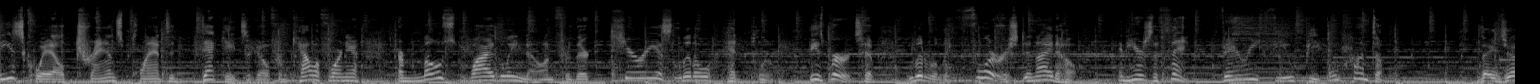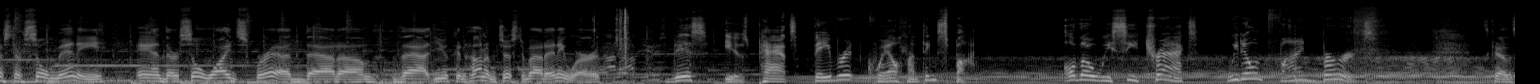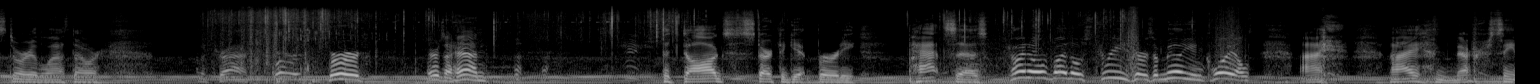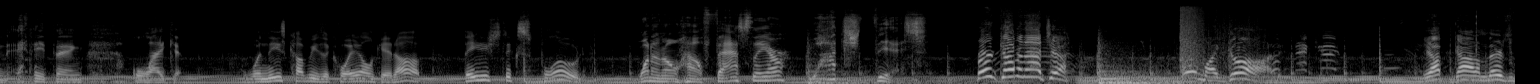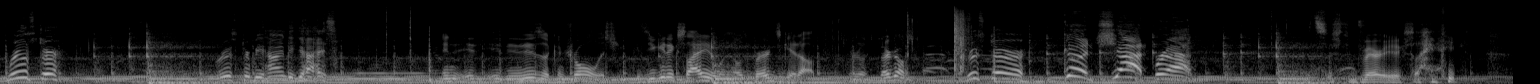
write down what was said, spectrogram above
These quail, transplanted decades ago from California, are most widely known for their curious little head plume. These birds have literally flourished in Idaho. And here's the thing very few people hunt them. They just are so many and they're so widespread that, um, that you can hunt them just about anywhere. This is Pat's favorite quail hunting spot. Although we see tracks, we don't find birds. It's kind of the story of the last hour. The track. Bird. Bird. There's a hen. The dogs start to get birdie. Pat says, Kind of over by those trees, there's a million quails. I, I have never seen anything like it. When these coveys of quail get up, they just explode. Want to know how fast they are? Watch this. Bird coming at you. Oh my God. Yep, got him. There's Rooster. Rooster behind you guys. And it, it, it is a control issue because you get excited when those birds get up. There goes. Rooster! Good shot, Brad! It's just very exciting.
